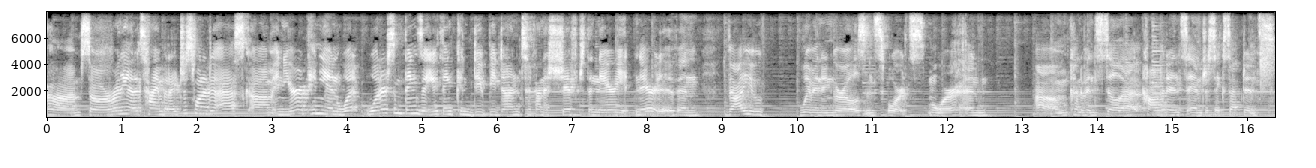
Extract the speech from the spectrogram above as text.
Um, so we're running out of time, but I just wanted to ask, um, in your opinion, what what are some things that you think can do be done to kind of shift the narr- narrative and value women and girls in sports more, and um, kind of instill that confidence and just acceptance?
